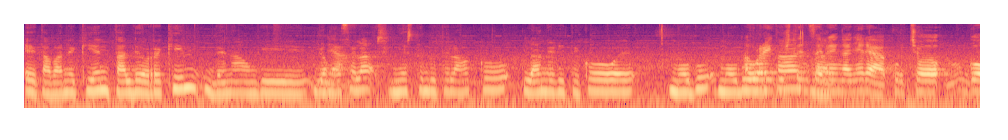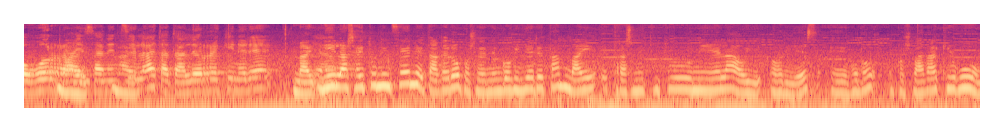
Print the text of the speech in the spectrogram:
eta banekien talde horrekin dena ongi joango Ja. zela, sinesten dutelako lan egiteko eh, modu, modu Aurre ikusten bai. zenen gainera kurtso gogorra Bai, izan bai. entzela eta talde horrekin ere Bai, ni lasaitu nintzen eta gero pues, lehenengo bileretan bai transmititu niela hori, hori ez. E, bueno, pues, badakigu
